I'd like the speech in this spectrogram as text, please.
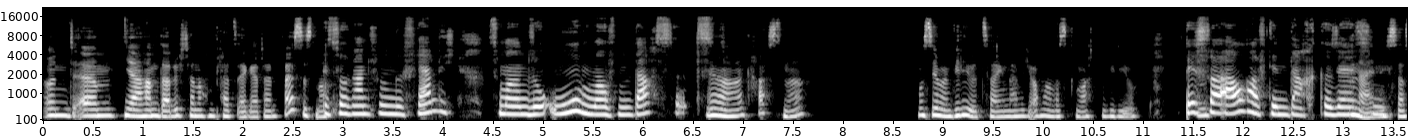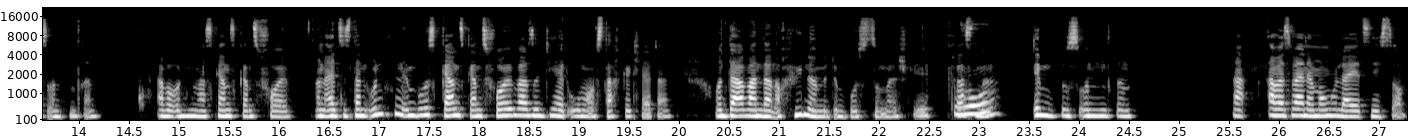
Und ähm, ja, haben dadurch dann noch einen Platz ergattert. Weißt du es noch? Ist doch ganz schön gefährlich, dass man so oben auf dem Dach sitzt. Ja, krass, ne? Muss dir mal ein Video zeigen, da habe ich auch mal was gemacht, ein Video. Bist du auch auf dem Dach gesessen? Nein, ich saß unten drin. Aber unten war es ganz, ganz voll. Und als es dann unten im Bus ganz, ganz voll war, sind die halt oben aufs Dach geklettert. Und da waren dann auch Hühner mit im Bus zum Beispiel. Krass, Wo? ne? Im Bus unten drin. Ja, aber es war in der Mongolei jetzt nicht so.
